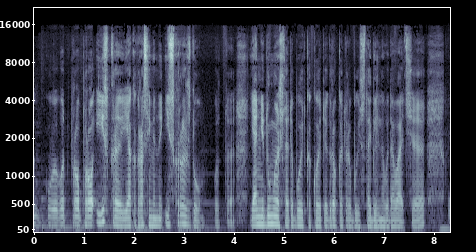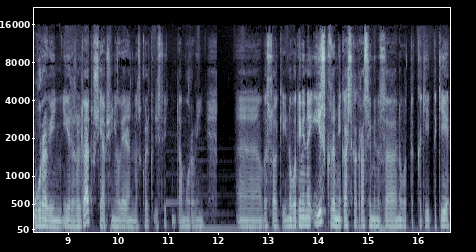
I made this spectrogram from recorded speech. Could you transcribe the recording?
вот про, про искры, я как раз именно искры жду. Вот, э, я не думаю, что это будет какой-то игрок, который будет стабильно выдавать э, уровень и результат, потому что я вообще не уверен, насколько действительно там уровень э, высокий. Но вот именно искры, мне кажется, как раз именно за ну вот какие-то такие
